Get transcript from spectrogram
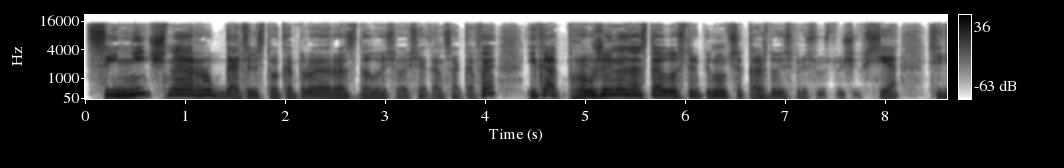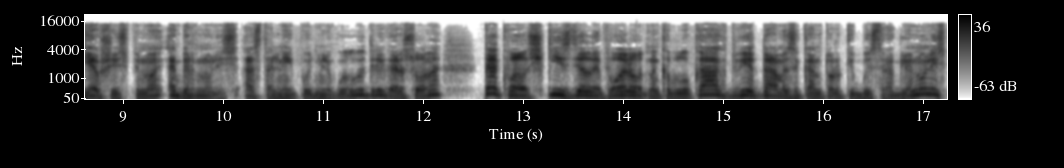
циничное ругательство, которое раздалось во все конца кафе и как пружина заставило встрепенуться каждого из присутствующих. Все, сидевшие спиной, обернулись, остальные подняли головы, три гарсона, как волчки, сделали поворот на каблуках, две дамы за конторки быстро оглянулись,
